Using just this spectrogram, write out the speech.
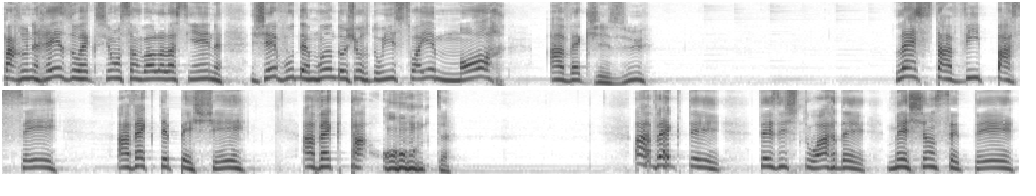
par une résurrection semblable à la sienne. Je vous demande aujourd'hui, soyez morts avec Jésus. Laisse ta vie passer avec tes péchés, avec ta honte, avec tes, tes histoires de méchanceté,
